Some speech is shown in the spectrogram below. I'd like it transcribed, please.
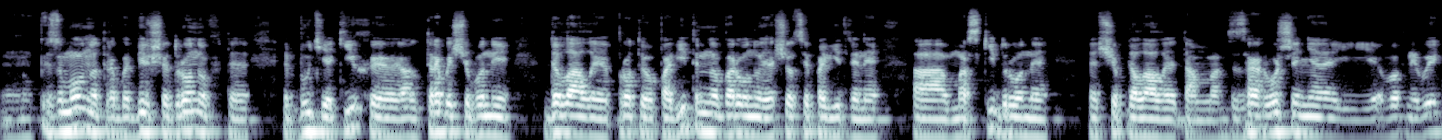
Ну, Безумовно, треба більше дронів, будь-яких, е, але треба, щоб вони долали протиповітряну оборону, якщо це повітряні, а морські дрони, е, щоб долали там загроження і вогневі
